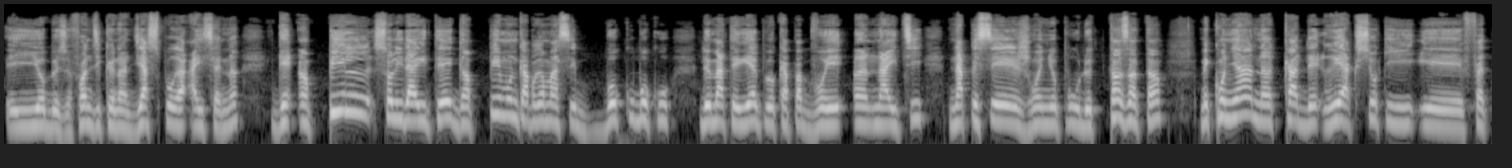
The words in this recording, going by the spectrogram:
yon bezon. Fon di ke nan diaspora Haitien nan, gen an pil solidarite, gen pil moun kap ramase boku boku de materyel pou yon kapab voye an Haiti, na pese jwen yo pou de tan an tan, men kon ya nan ka de reaksyon ki e fet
